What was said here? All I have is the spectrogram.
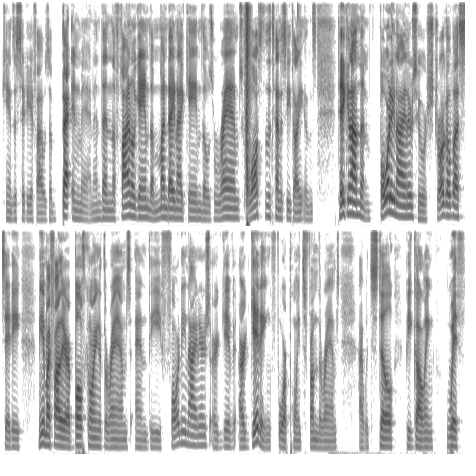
Kansas City if I was a betting man. And then the final game, the Monday night game, those Rams lost to the Tennessee Titans, taking on the 49ers, who are struggle bus city. Me and my father are both going with the Rams, and the 49ers are give are getting four points from the Rams. I would still be going with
